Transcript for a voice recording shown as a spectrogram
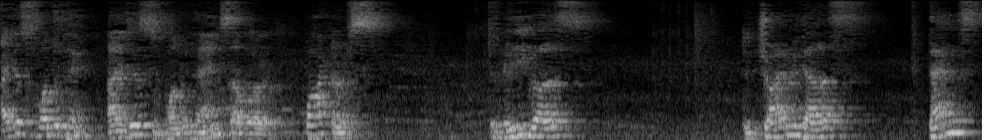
I just want to thank, I just want to thank our partners to believe us, to join with us. Thanks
